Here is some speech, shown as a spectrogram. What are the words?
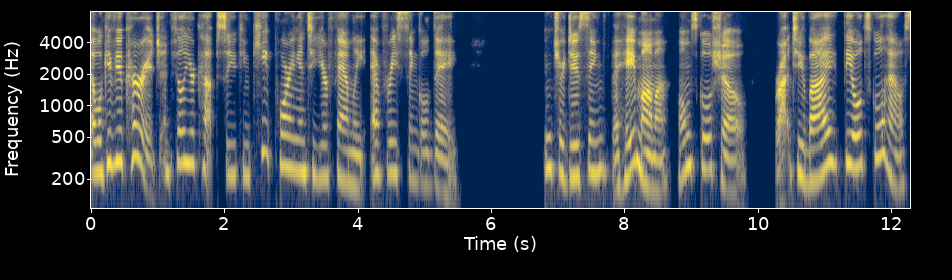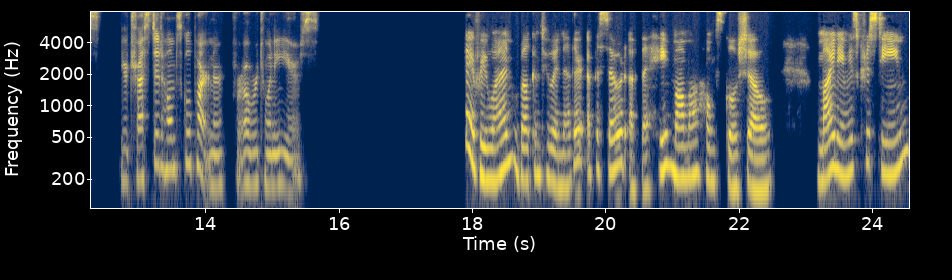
that will give you courage and fill your cup so you can keep pouring into your family every single day. Introducing the Hey Mama Homeschool Show, brought to you by The Old Schoolhouse your trusted homeschool partner for over 20 years. Hey everyone, welcome to another episode of the Hey Mama Homeschool Show. My name is Christine,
